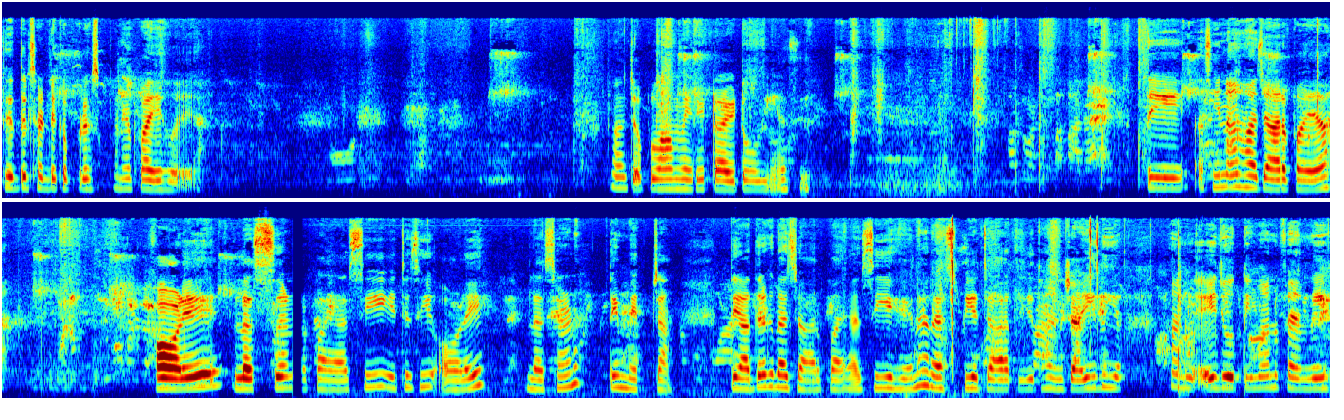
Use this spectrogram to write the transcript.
ਤੇ ਇੱਧਰ ਸਾਡੇ ਕੱਪੜੇ ਸੁੱਕਣੇ ਪਾਏ ਹੋਏ ਆ। ਆ ਚੱਪਲਾਂ ਮੇਰੇ ਟਾਈਟ ਹੋ ਗਈਆਂ ਸੀ। ਤੇ ਅਸੀਂ ਨਾ ਆਹ ਅਚਾਰ ਪਾਇਆ। ਔਲੇ, ਲਸਣ ਪਾਇਆ ਸੀ, ਇਹ 'ਚ ਸੀ ਔਲੇ, ਲਸਣ ਤੇ ਮਿਰਚਾਂ ਤੇ ਅਦਰਕ ਦਾ ਅਚਾਰ ਪਾਇਆ ਸੀ। ਇਹ ਨਾ ਰੈਸਪੀ ਅਚਾਰ ਦੀ ਜੇ ਤੁਹਾਨੂੰ ਚਾਹੀਦੀ ਆ, ਤੁਹਾਨੂੰ ਇਹ ਜੋਤੀਮਾਨ ਫੈਮਿਲੀ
